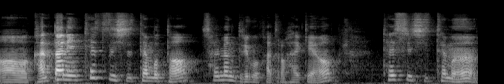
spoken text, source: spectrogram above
어, 간단히 테스트 시스템부터 설명드리고 가도록 할게요. 테스트 시스템은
